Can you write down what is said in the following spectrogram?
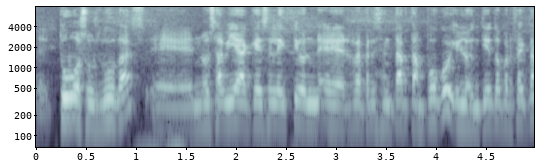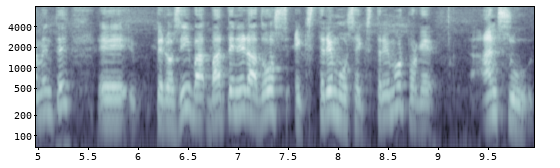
eh, tuvo sus dudas, eh, no sabía qué selección representar tampoco, y lo entiendo perfectamente, pero sí, va, a tener a dos extremos extremos, porque Ansu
